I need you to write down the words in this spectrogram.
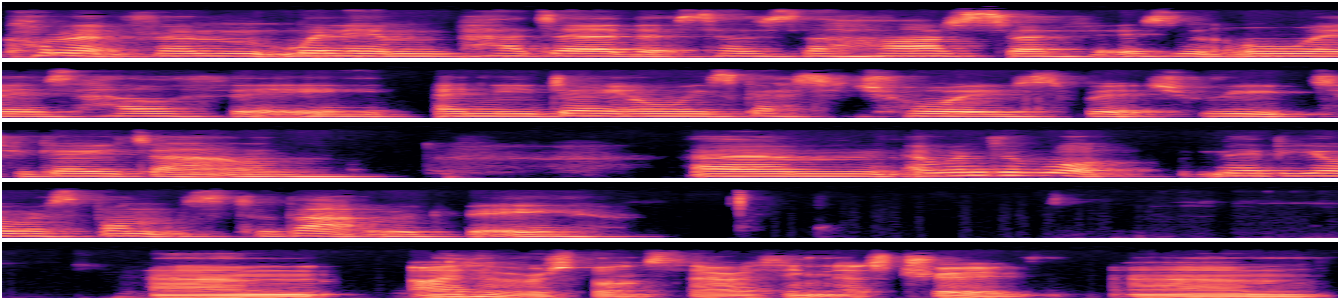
comment from William Pedder that says the hard stuff isn't always healthy, and you don't always get a choice which route to go down. Um, I wonder what maybe your response to that would be. Um, I'd have a response there. I think that's true. Um,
